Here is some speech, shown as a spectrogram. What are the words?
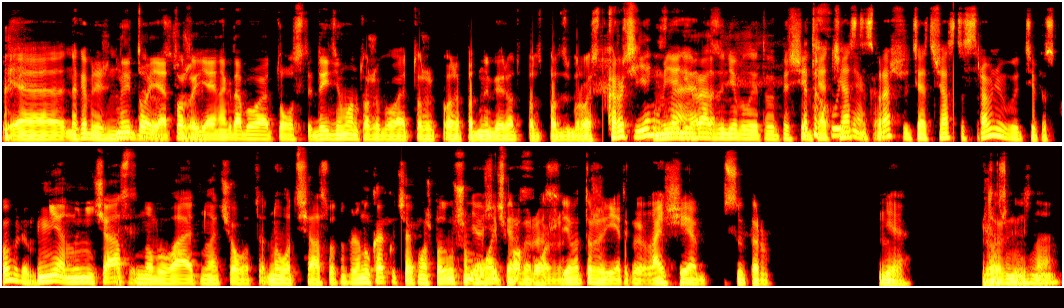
На камере же не Ну и то, я тоже, я иногда бываю толстый. Да и Димон тоже бывает, тоже поднаберет, под, подсбросит. Короче, я не У меня знаю, ни разу не было этого это Тебя часто спрашивают, тебя часто сравнивают, типа, с Ковалем? Не, ну не часто, но бывает. Ну а что вот? Ну вот сейчас вот, например, ну как у человека может подумать, что мы очень похожи? Я вот тоже, я такой, вообще супер... Не. Тоже не знаю.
